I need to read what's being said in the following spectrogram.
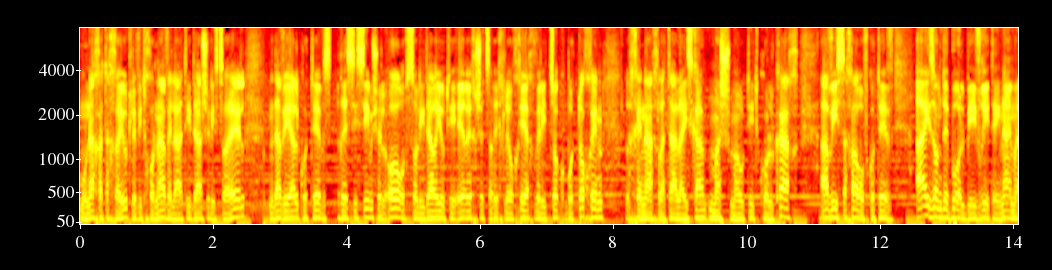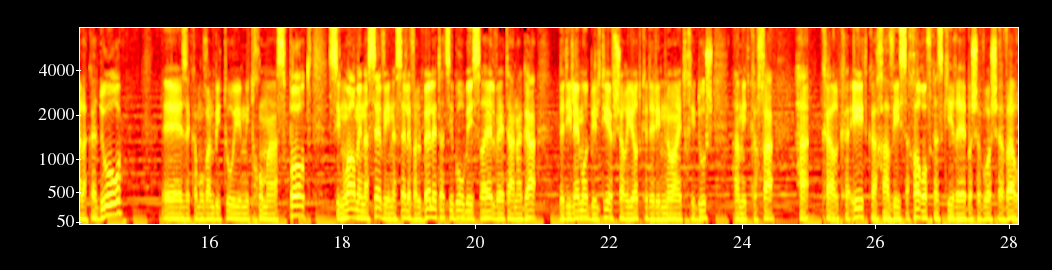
מונחת אחריות לביטחונה ולעתידה של ישראל. נדב אייל כותב רסיסים של אור, סולידריות היא ערך שצריך להוכיח וליצוק בו תוכן, לכן ההחלטה על העסקה משמעותית כל כך. אבי יששכרוף כותב Eyes on the ball בעברית, עיניים על הכדור. אה, זה כמובן ביטוי מתחום הספורט. סינואר מנסה וינסה לבלבל את הציבור בישראל ואת ההנהגה בדילמות בלתי אפשריות כדי למנוע את חידוש המתקפה הקרקעית. ככה אבי סחרוף, נזכיר אה, בשבוע שעבר,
